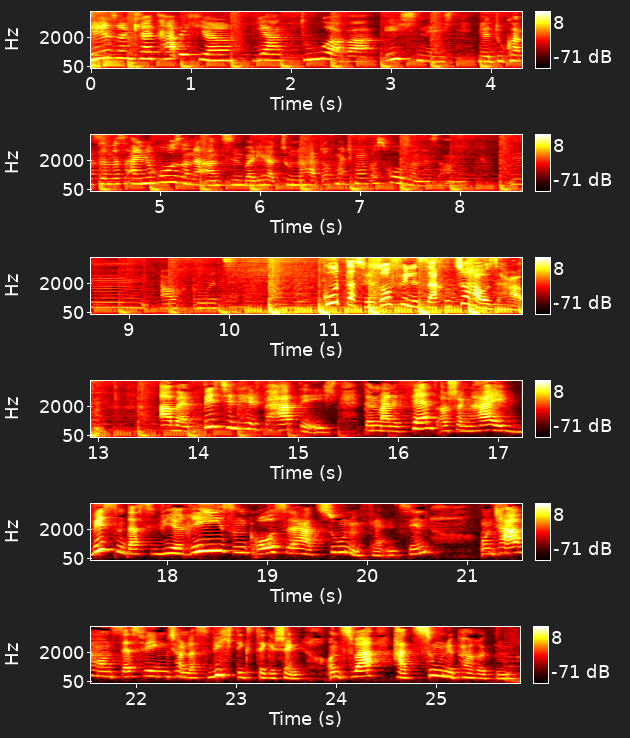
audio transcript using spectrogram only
Hey, so ein Kleid habe ich ja. Ja, du, aber ich nicht. Ja, du kannst dann das eine Rosane anziehen, weil die Hatsune hat doch manchmal was Rosanes an. Hm, auch gut. Gut, dass wir so viele Sachen zu Hause haben. Aber ein bisschen Hilfe hatte ich, denn meine Fans aus Shanghai wissen, dass wir riesengroße Hatsune-Fans sind und haben uns deswegen schon das Wichtigste geschenkt, und zwar Hatsune-Perücken.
